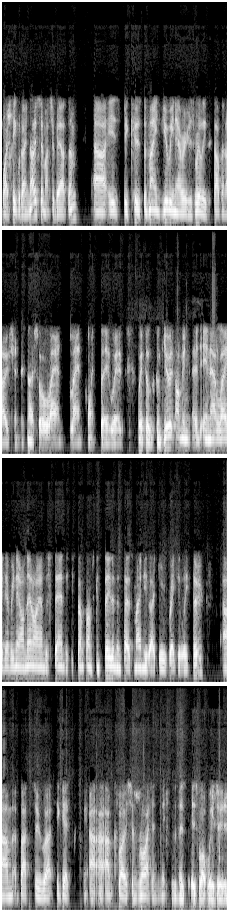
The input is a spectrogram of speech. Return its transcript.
why people don't know so much about them uh, is because the main viewing area is really the Southern Ocean. There's no sort of land land points there where, where people can view it. I mean, in Adelaide, every now and then, I understand that you sometimes can see them. In Tasmania, they do regularly too. Um, but to uh, to get uh, up close and right in the midst of them is, is what we do to,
